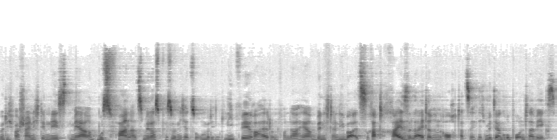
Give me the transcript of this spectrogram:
würde ich wahrscheinlich demnächst mehr Bus fahren, als mir das persönlich jetzt so unbedingt lieb wäre halt. Und von daher bin ich dann lieber als Radreiseleiterin auch tatsächlich mit der Gruppe unterwegs,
